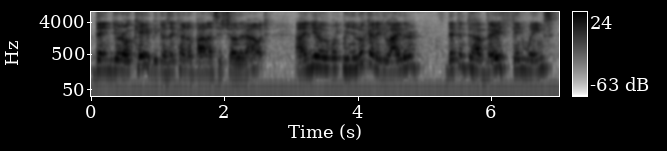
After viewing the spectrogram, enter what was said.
then you're okay because they kind of balance each other out. And you know, when, when you look at a glider, they tend to have very thin wings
